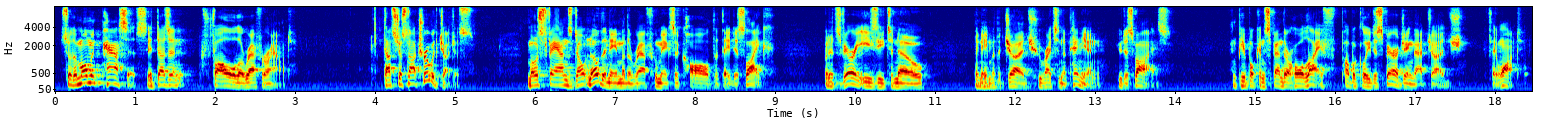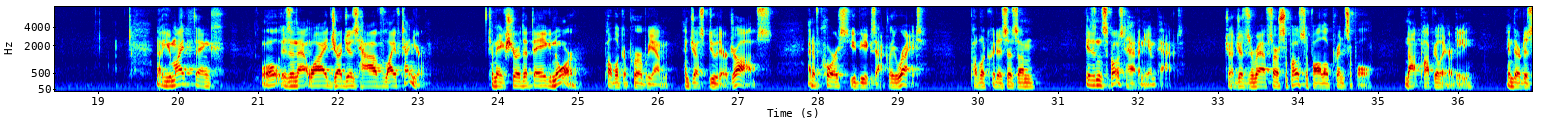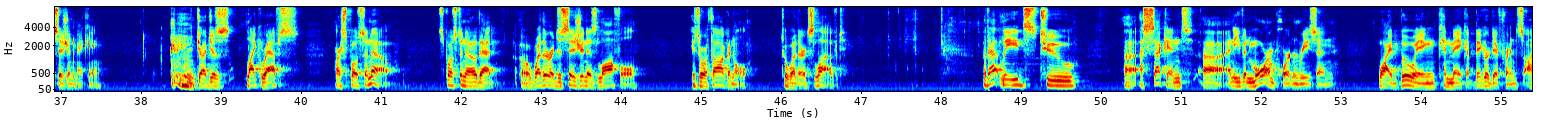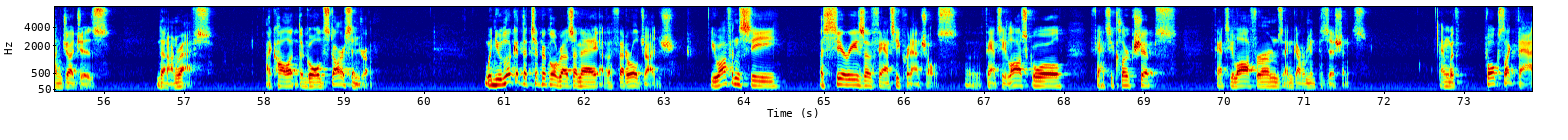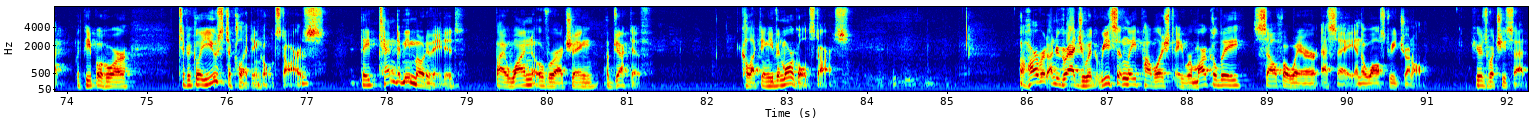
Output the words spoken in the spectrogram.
So the moment passes, it doesn't follow the ref around. That's just not true with judges. Most fans don't know the name of the ref who makes a call that they dislike, but it's very easy to know the name of the judge who writes an opinion you despise. And people can spend their whole life publicly disparaging that judge if they want. Now, you might think, well, isn't that why judges have life tenure? To make sure that they ignore public opprobrium and just do their jobs. And of course, you'd be exactly right. Public criticism isn't supposed to have any impact. Judges and refs are supposed to follow principle, not popularity, in their decision making. Judges, like refs, are supposed to know, supposed to know that uh, whether a decision is lawful is orthogonal to whether it's loved. But that leads to uh, a second uh, and even more important reason why booing can make a bigger difference on judges than on refs. I call it the gold star syndrome. When you look at the typical resume of a federal judge, you often see a series of fancy credentials uh, fancy law school, fancy clerkships, fancy law firms, and government positions. And with folks like that, with people who are typically used to collecting gold stars, they tend to be motivated by one overarching objective collecting even more gold stars. A Harvard undergraduate recently published a remarkably self aware essay in the Wall Street Journal. Here's what she said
